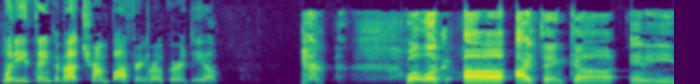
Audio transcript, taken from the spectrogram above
What do you think about Trump offering broker a deal? Well, look, uh, I think uh, any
